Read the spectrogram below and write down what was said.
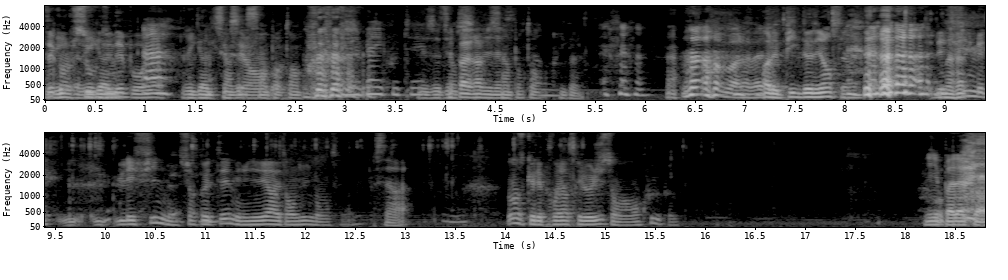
Tu sais, quand je souffle du rigole. nez pour Ah, rire. Rigole, c'est C'est c'est important. j'ai pas écouté. Les audiences, pas grave, c'est important. Pardon. Rigole. voilà. Oh, le pic d'audience là. Les films, est- les films surcotés, mais l'univers étendu, non. c'est vrai. c'est vrai. Non, parce que les premières trilogies sont vraiment cool, quoi. Il est pas d'accord.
